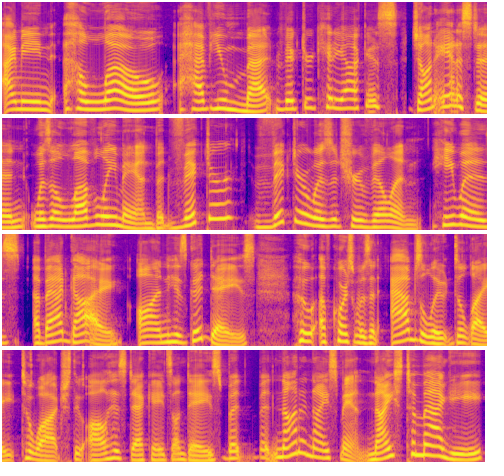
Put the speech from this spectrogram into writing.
I mean, hello, have you met Victor Kiriakis? John Aniston was a lovely man, but Victor, Victor was a true villain. He was a bad guy on his good days, who of course was an absolute delight to watch through all his decades on days, but but not a nice man. Nice to Maggie,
